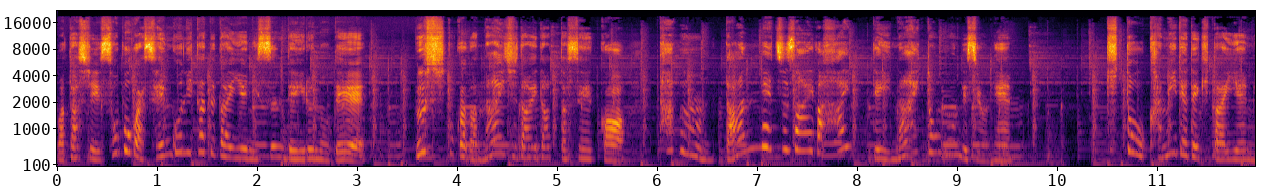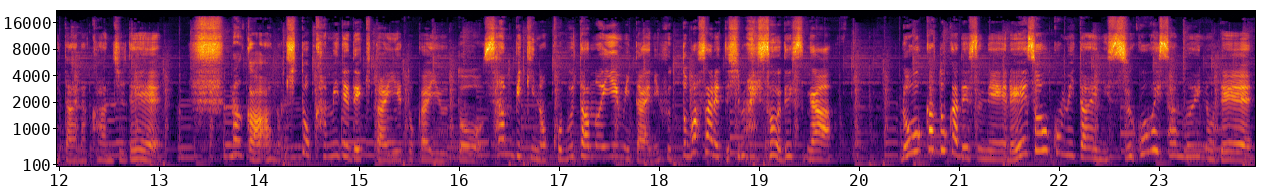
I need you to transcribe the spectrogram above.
私祖母が戦後に建てた家に住んでいるので物資とかがない時代だったせいか多分断熱材が入っていないと思うんですよね。木と紙でできた家みたいな感じでなんかあの木と紙でできた家とか言うと3匹の子豚の家みたいに吹っ飛ばされてしまいそうですが廊下とかですね冷蔵庫みたいにすごい寒いので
